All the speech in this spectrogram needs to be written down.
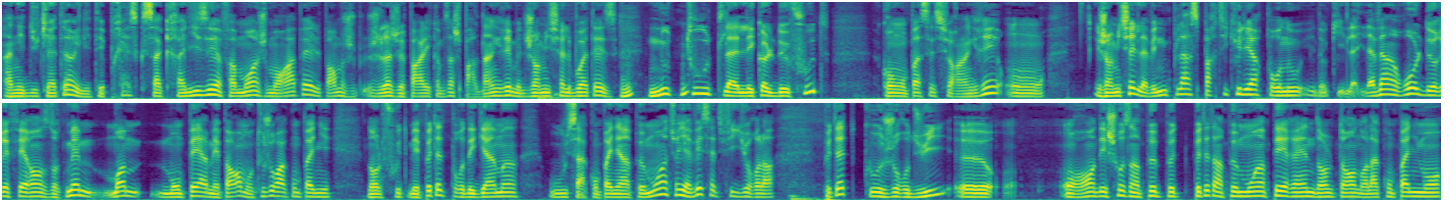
un éducateur, il était presque sacralisé. Enfin, moi, je m'en rappelle. Par exemple, je- là, je vais parler comme ça, je parle d'Ingré, mais de Jean-Michel Boitez. Mmh. Nous, toute l'école de foot, quand on passait sur Ingré, on... Jean-Michel, il avait une place particulière pour nous. Et donc, il, avait un rôle de référence. Donc, même moi, mon père, mes parents m'ont toujours accompagné dans le foot. Mais peut-être pour des gamins où ça accompagnait un peu moins, tu vois, il y avait cette figure-là. Peut-être qu'aujourd'hui, euh, on- rend des choses un peu peut- peut-être un peu moins pérennes dans le temps, dans l'accompagnement.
